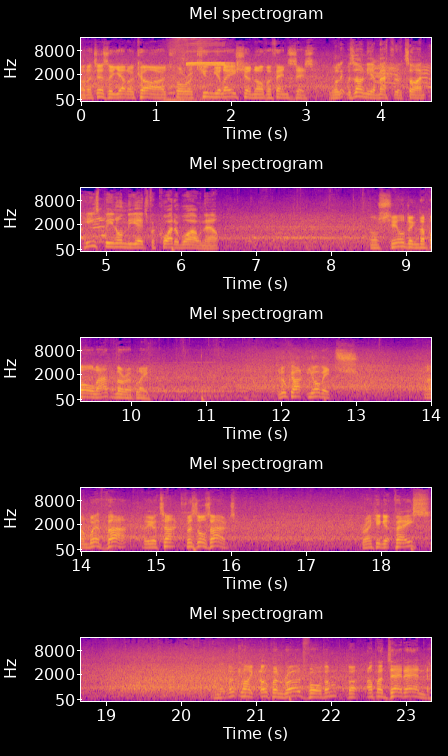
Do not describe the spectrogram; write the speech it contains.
But it is a yellow card for accumulation of offences. Well, it was only a matter of time. He's been on the edge for quite a while now. Well, shielding the ball admirably. Luka Jovic. And with that, the attack fizzles out. Breaking at pace. And it looked like open road for them, but up a dead end.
